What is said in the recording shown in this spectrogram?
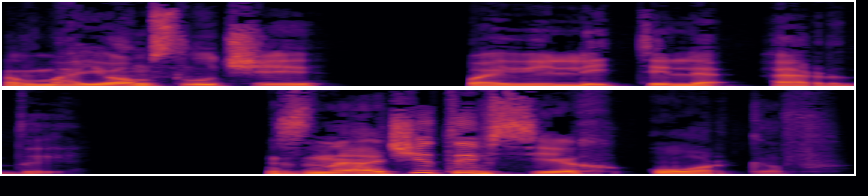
В моем случае повелителя Орды. Значит и всех орков.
